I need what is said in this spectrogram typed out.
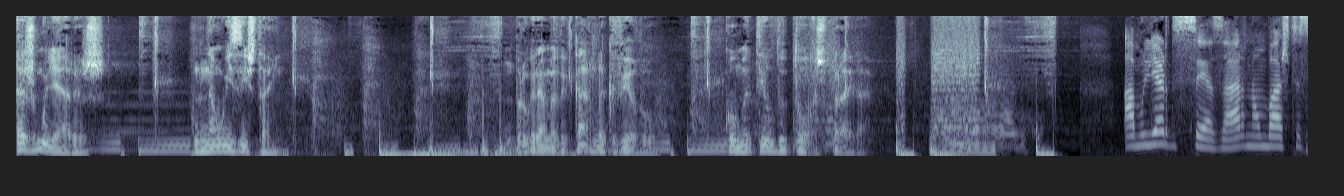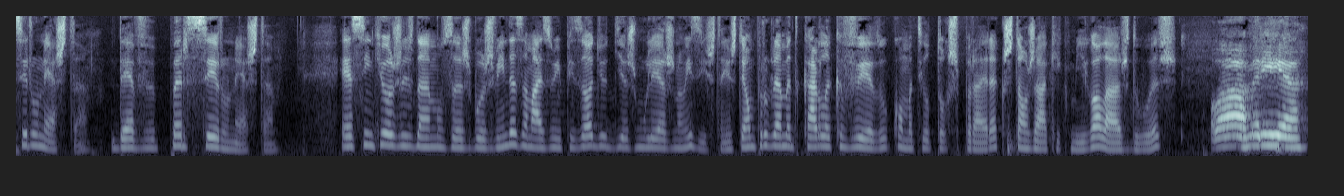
As mulheres não existem. Um programa de Carla Quevedo com Matilde Torres Pereira. À mulher de César não basta ser honesta, deve parecer honesta. É assim que hoje lhes damos as boas-vindas a mais um episódio de As Mulheres Não Existem. Este é um programa de Carla Quevedo com Matilde Torres Pereira, que estão já aqui comigo. Olá, as duas. Olá, Maria.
